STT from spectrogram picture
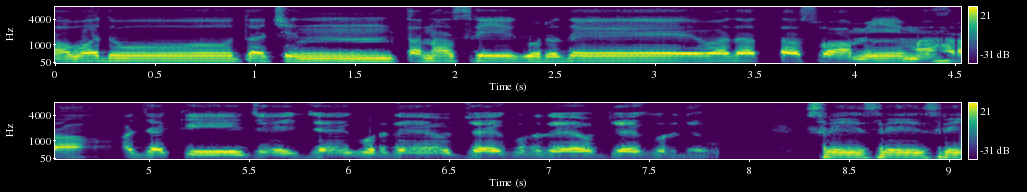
అవధూత చింతన శ్రీ గురుదేవ దత్త స్వామి మహారాజకి జై జై గురుదేవ్ జై గురుదేవ్ జై గురుదేవ్ శ్రీ శ్రీ శ్రీ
